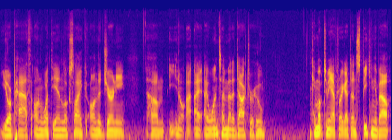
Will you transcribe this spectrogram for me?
your path, on what the end looks like, on the journey. Um, you know, I, I one time met a doctor who came up to me after I got done speaking about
